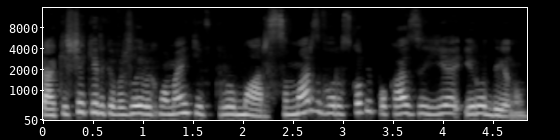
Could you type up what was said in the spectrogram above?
Так, і ще кілька важливих моментів про Марс. Марс в гороскопі показує і родину.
